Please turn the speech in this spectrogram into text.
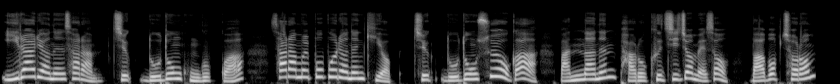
일하려는 사람, 즉 노동 공급과 사람을 뽑으려는 기업, 즉 노동 수요가 만나는 바로 그 지점에서 마법처럼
